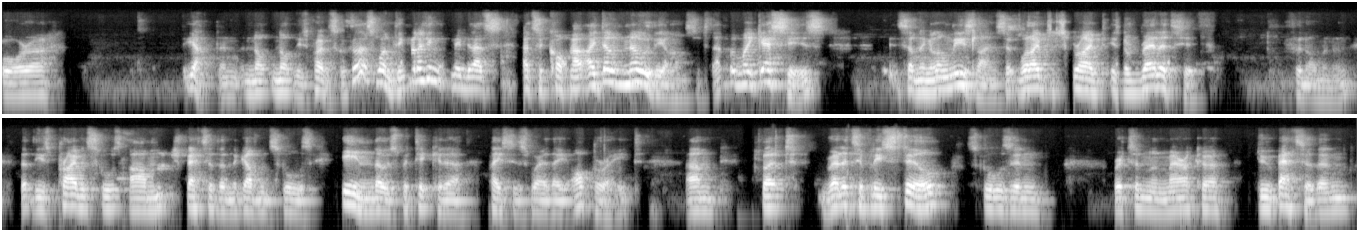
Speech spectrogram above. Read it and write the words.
or uh, yeah, and not not these private schools. So that's one thing, but I think maybe that's that's a cop out. I don't know the answer to that, but my guess is something along these lines. That what I've described is a relative phenomenon that these private schools are much better than the government schools in those particular places where they operate. Um, but relatively still, schools in Britain and America do better than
